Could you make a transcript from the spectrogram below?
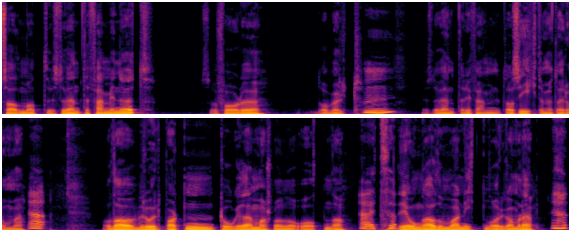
sa de at hvis du venter fem minutter, så får du dobbelt. Mm. Hvis du venter i fem minutter. Og så gikk de ut av rommet. Ja. Og da brorparten tok den marshmallowen og åt den da. De unga, de var 19 år gamle.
